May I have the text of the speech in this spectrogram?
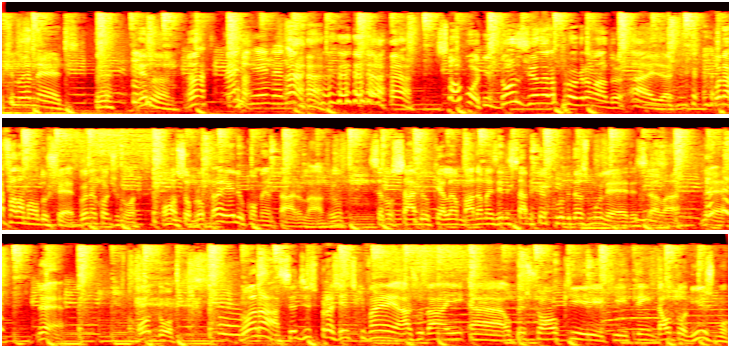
Fala que não é nerd, né? Elano. Imagina, né? Só um pouquinho, 12 anos era programador. Ai, ai. Quando é fala mal do chefe, quando continua. Ó, sobrou pra ele o comentário lá, viu? Você não sabe o que é lambada, mas ele sabe que é clube das mulheres, olha lá. Né? Né? Rodou. Luana, você disse pra gente que vai ajudar aí ah, o pessoal que, que tem daltonismo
